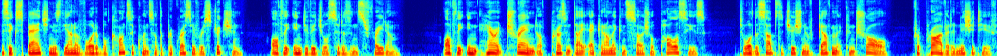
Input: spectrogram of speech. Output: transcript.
This expansion is the unavoidable consequence of the progressive restriction of the individual citizen's freedom of the inherent trend of present day economic and social policies toward the substitution of government control for private initiative.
